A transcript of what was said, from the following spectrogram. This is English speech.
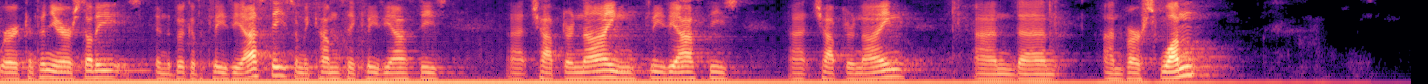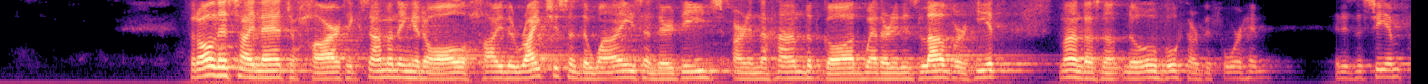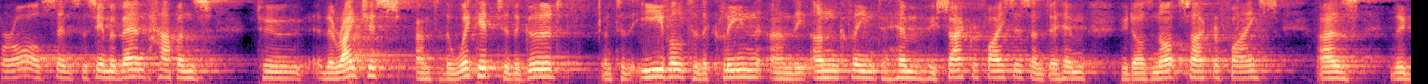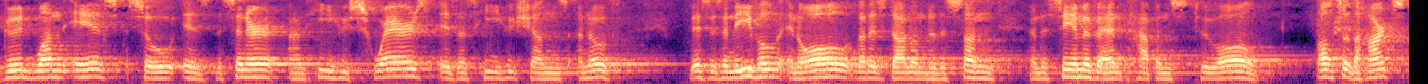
We're continuing our studies in the book of Ecclesiastes, and we come to Ecclesiastes uh, chapter 9. Ecclesiastes uh, chapter 9 and, um, and verse 1. But all this I laid to heart, examining it all, how the righteous and the wise and their deeds are in the hand of God, whether it is love or hate. Man does not know, both are before him. It is the same for all, since the same event happens to the righteous and to the wicked, to the good and to the evil, to the clean and the unclean, to him who sacrifices and to him who does not sacrifice. As the good one is, so is the sinner, and he who swears is as he who shuns an oath. This is an evil in all that is done under the sun, and the same event happens to all. Also, the hearts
